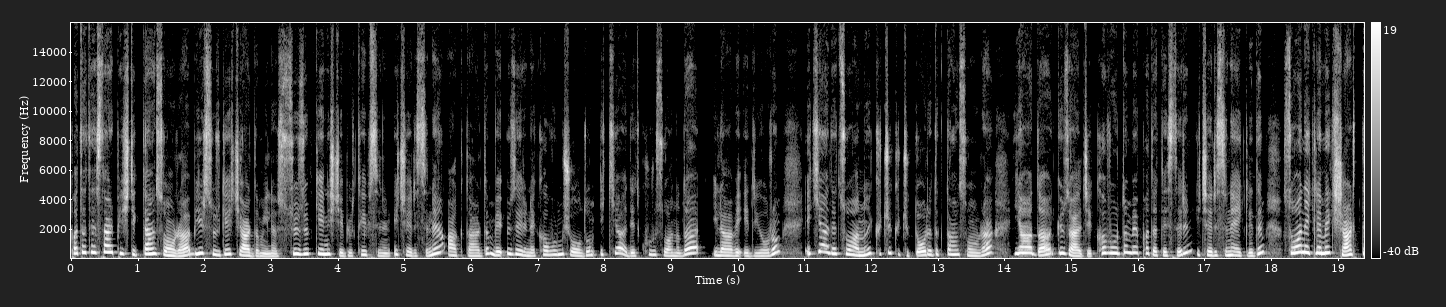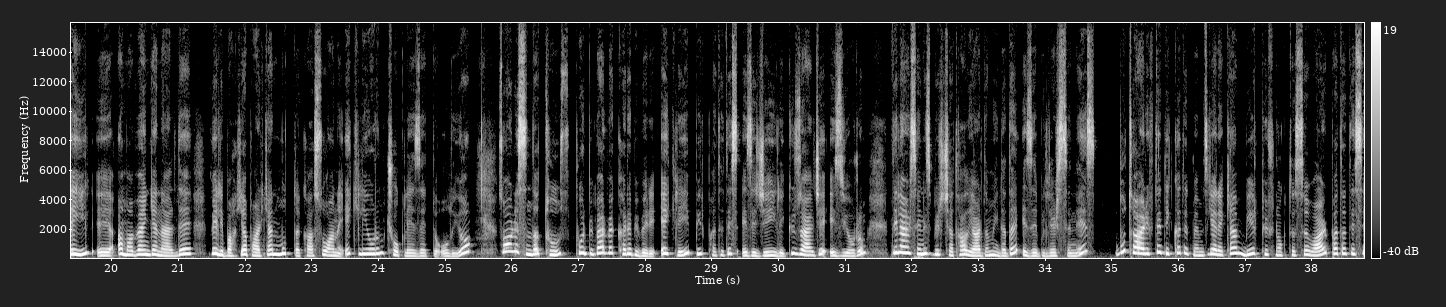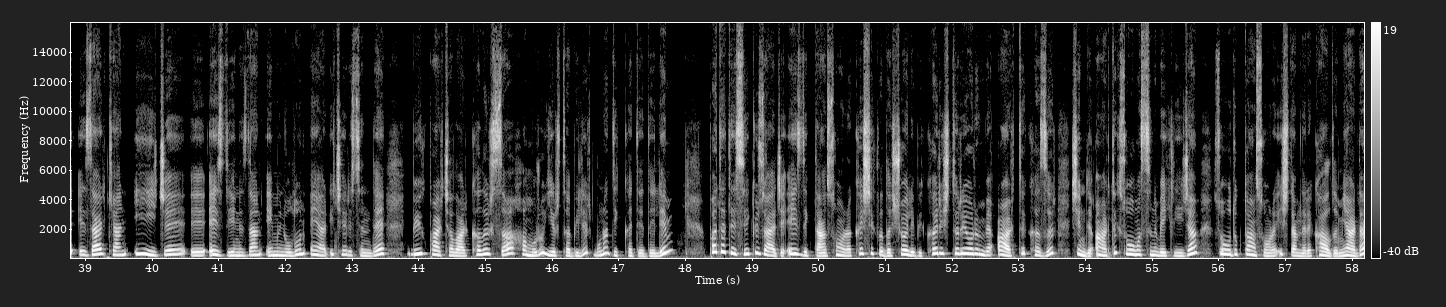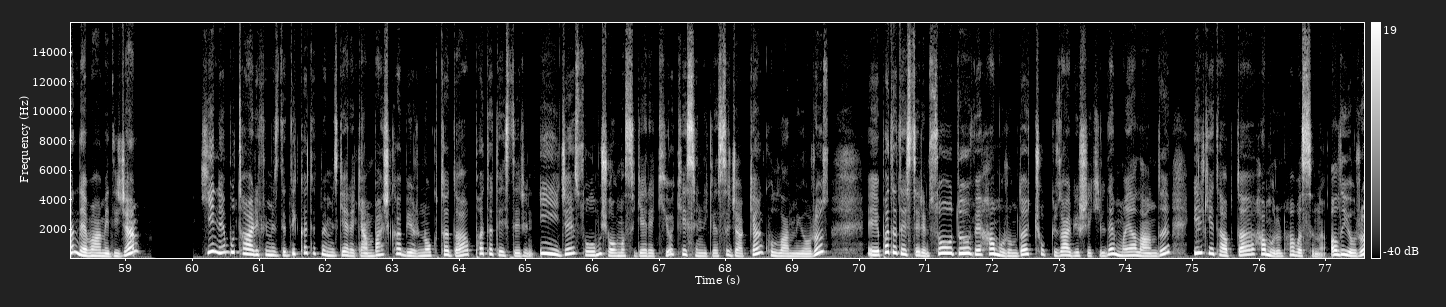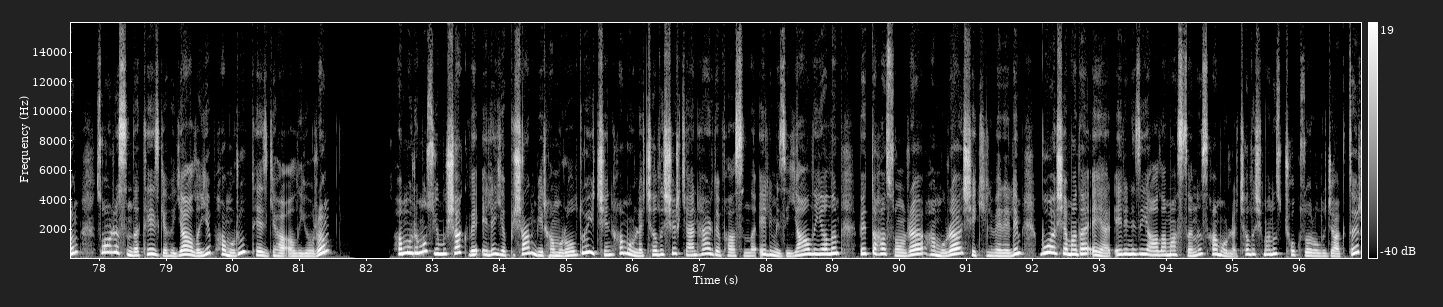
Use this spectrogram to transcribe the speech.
Patatesler piştikten sonra bir süzgeç yardımıyla süzüp genişçe bir tepsinin içerisine aktardım ve üzerine kavurmuş olduğum 2 adet kuru soğanı da ilave ediyorum. 2 adet soğanı küçük küçük doğradıktan sonra yağda güzelce kavurdum ve patateslerin içerisine ekledim. Soğan eklemek şart değil e, ama ben genelde velibah yaparken mutlaka soğanı ekliyorum. Çok lezzetli oluyor. Sonrasında tuz, pul biber ve karabiberi ekleyip bir patates ezeceği güzelce eziyorum. Dilerseniz bir çatal yardımıyla da ezebilirsiniz. Bu tarifte dikkat etmemiz gereken bir püf noktası var. Patatesi ezerken iyice e, ezdiğinizden emin olun. Eğer içerisinde büyük parçalar kalırsa hamuru yırtabilir. Buna dikkat edelim. Patatesi güzelce ezdikten sonra kaşıkla da şöyle bir karıştırıyorum ve artık hazır. Şimdi artık soğumasını bekleyeceğim. Soğuduktan sonra işlemlere kaldığım yerden devam edeceğim. Yine bu tarifimizde dikkat etmemiz gereken başka bir nokta da patateslerin iyice soğumuş olması gerekiyor. Kesinlikle sıcakken kullanmıyoruz. E, patateslerim soğudu ve hamurum da çok güzel bir şekilde mayalandı. İlk etapta hamurun havasını alıyorum. Sonrasında tezgahı yağlayıp hamuru tezgaha alıyorum. Hamurumuz yumuşak ve ele yapışan bir hamur olduğu için hamurla çalışırken her defasında elimizi yağlayalım ve daha sonra hamura şekil verelim. Bu aşamada eğer elinizi yağlamazsanız hamurla çalışmanız çok zor olacaktır.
